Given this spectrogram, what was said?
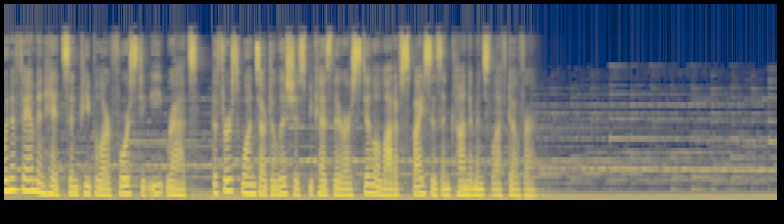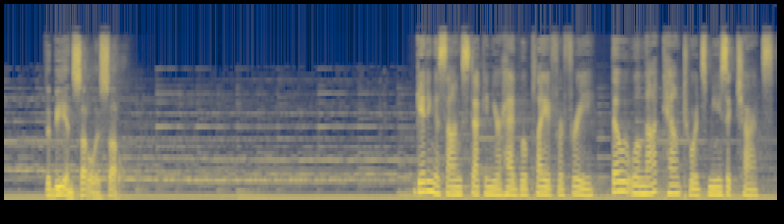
When a famine hits and people are forced to eat rats, the first ones are delicious because there are still a lot of spices and condiments left over. The bee in subtle is subtle. Getting a song stuck in your head will play it for free, though it will not count towards music charts.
